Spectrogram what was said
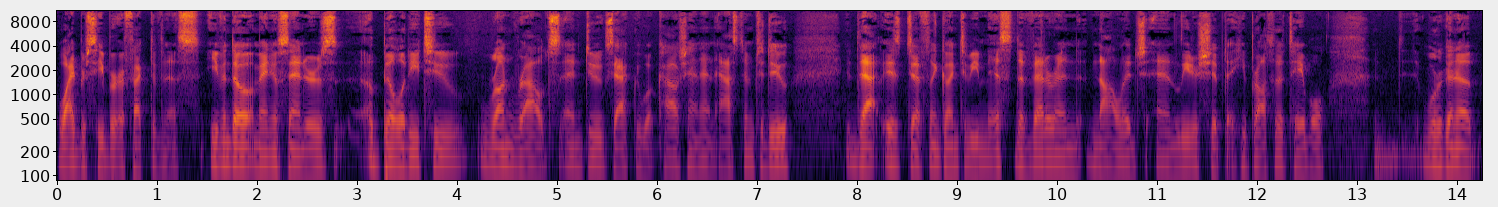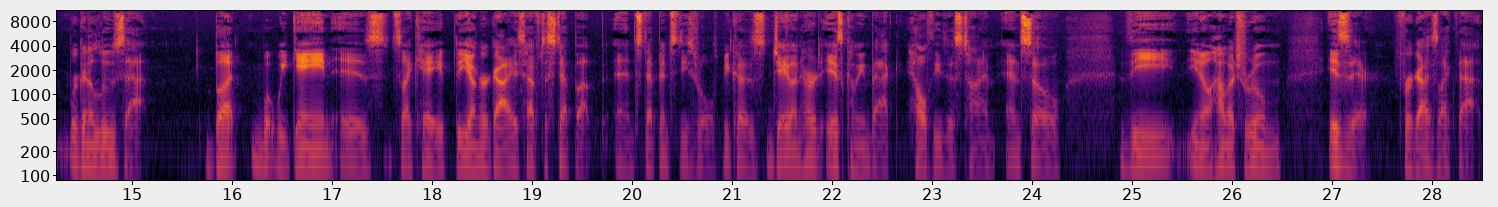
wide receiver effectiveness. Even though Emmanuel Sanders' ability to run routes and do exactly what Kyle Shanahan asked him to do that is definitely going to be missed. The veteran knowledge and leadership that he brought to the table, we're gonna we're gonna lose that. But what we gain is it's like, hey, the younger guys have to step up and step into these roles because Jalen Hurd is coming back healthy this time, and so the you know how much room is there for guys like that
